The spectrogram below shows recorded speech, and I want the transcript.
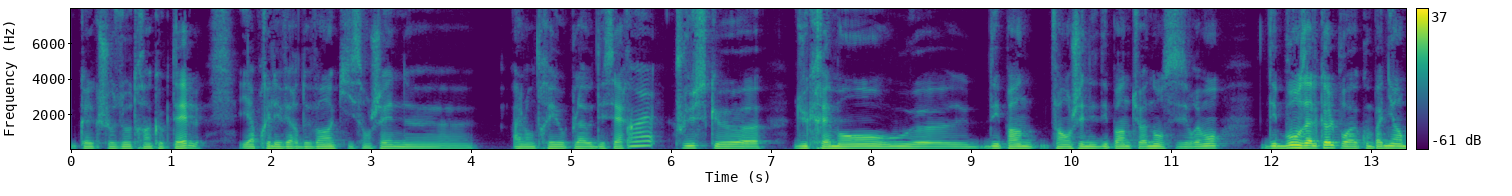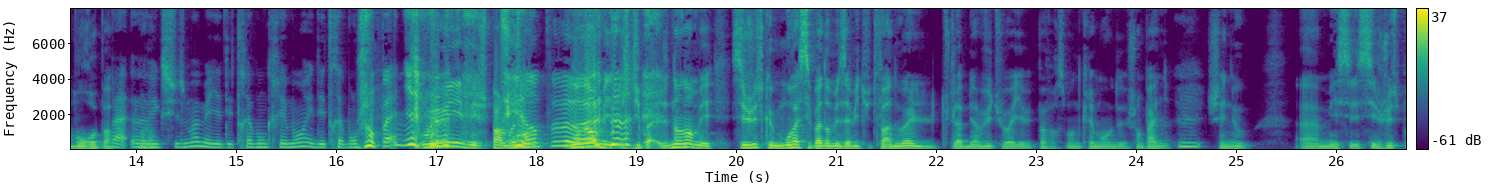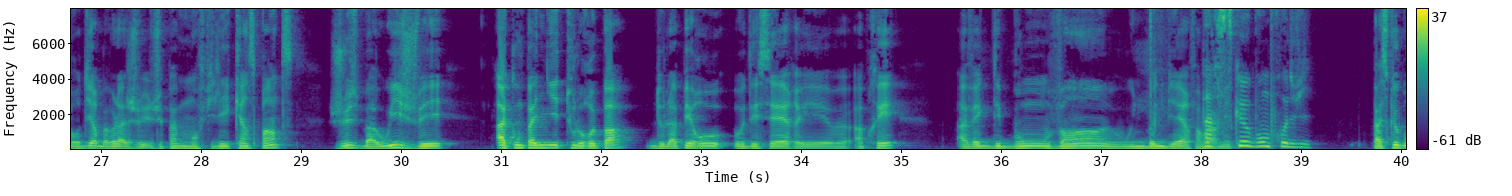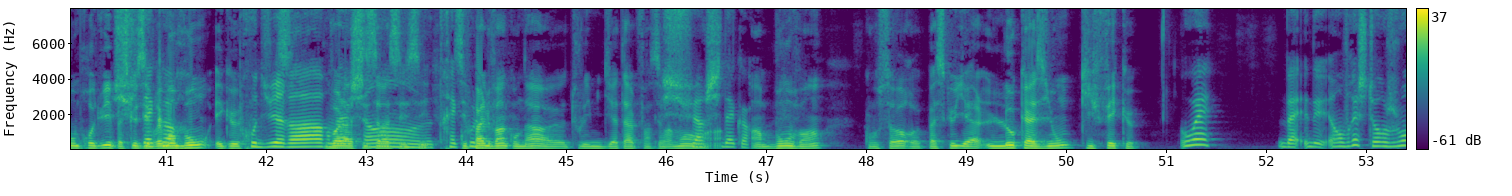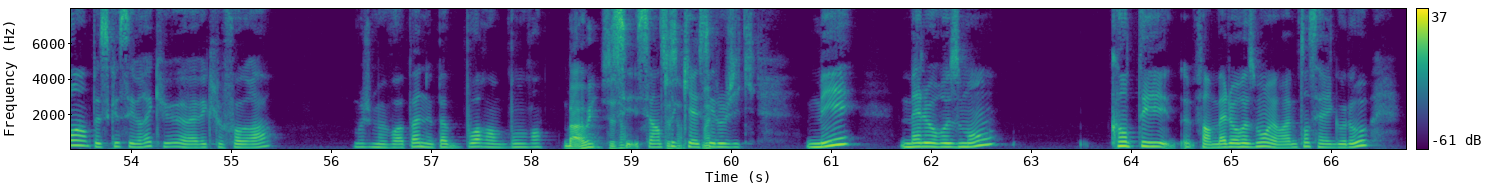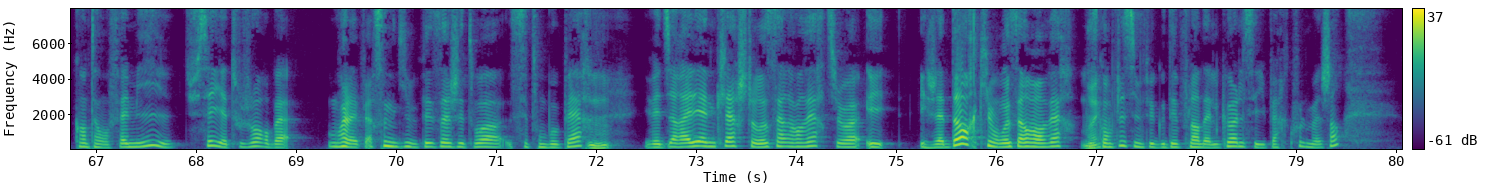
quelque chose d'autre, un cocktail. Et après, les verres de vin qui s'enchaînent euh, à l'entrée, au plat, au dessert. Ouais. plus que euh, du crément ou euh, des pintes, enfin enchaîner des pintes, tu vois. Non, c'est vraiment des bons alcools pour accompagner un bon repas. Bah, euh, Voilà. excuse-moi, mais il y a des très bons créments et des très bons champagnes. Oui, oui, mais je parle vraiment. un peu, Non, euh, non, mais je dis pas. Non, non, mais c'est juste que moi, c'est pas dans mes habitudes. Enfin, à Noël, tu l'as bien vu, tu vois, il y avait pas forcément de crément ou de champagne Mm. chez nous. Euh, mais c'est c'est juste pour dire, bah voilà, je, vais- je vais pas m'enfiler 15 pintes. Juste, bah oui, je vais accompagner tout le repas, de l'apéro au dessert et euh, après, avec des bons vins ou une bonne bière. Enfin, voilà, Parce mais- que bon produit. Parce que bon produit et parce que c'est vraiment bon et que Produit rare, voilà c'est ça c'est euh, c'est cool. pas le vin qu'on a euh, tous les midis à table enfin c'est vraiment un, bon vin qu'on sort euh, parce qu'il y a l'occasion qui fait que Ouais. Bah, en vrai, je te rejoins parce que c'est vrai que euh, avec le foie gras, Moi, je me vois pas ne pas boire un bon vin. Bah oui, c'est ça. C'est un truc qui est assez logique. Mais malheureusement, quand t'es, enfin malheureusement et en même temps c'est rigolo, quand t'es en famille, tu sais, il y a toujours, bah moi la personne qui me fait ça chez toi, c'est ton beau-père. Mhm. Il va dire allez Anne-Claire, je te resserre un verre, tu vois. Et et j'adore qu'il me resserve un verre parce qu'en plus il me fait goûter plein d'alcool, c'est hyper cool machin.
